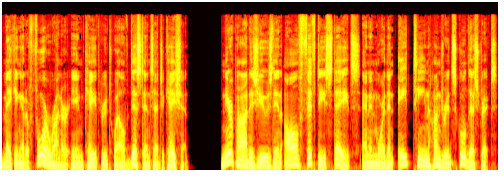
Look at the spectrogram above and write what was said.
making it a forerunner in K 12 distance education. Nearpod is used in all 50 states and in more than 1,800 school districts.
